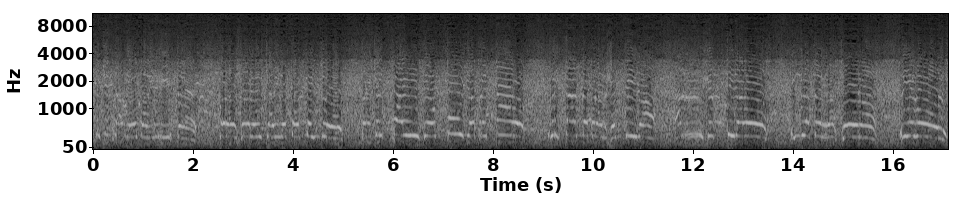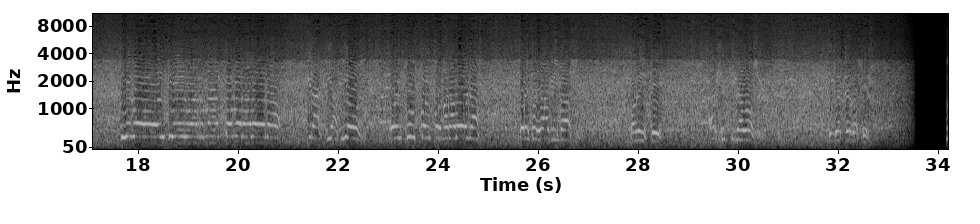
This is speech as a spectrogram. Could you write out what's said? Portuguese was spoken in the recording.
¿de qué planeta viniste? Para dejar el cabinetante inglés, para que el país sea un puño apretado, gritando por Argentina, Argentina 2, Inglaterra 0, Diego, Diego, Diego Armando Maradona, gracias Dios por el fútbol, por Maradona, por estas lágrimas, por este Argentina 2, Inglaterra 0.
